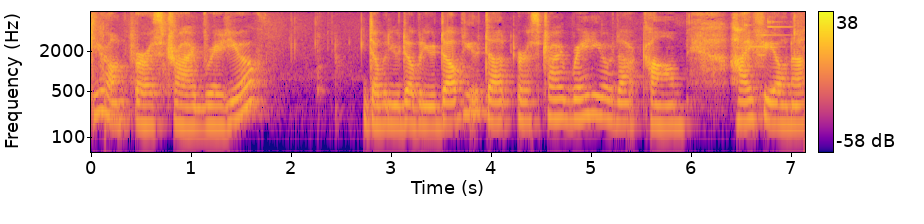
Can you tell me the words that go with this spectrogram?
You're on Earth Tribe Radio, www.earthtriberadio.com. Hi, Fiona.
